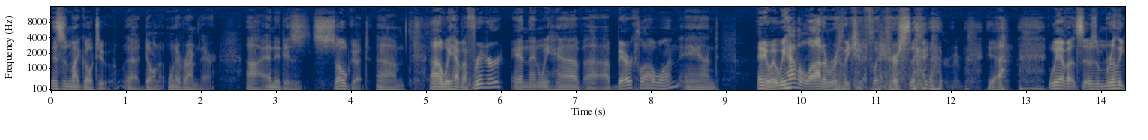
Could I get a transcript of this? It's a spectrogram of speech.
This is my go-to uh, donut whenever I'm there. Uh, and it is so good. Um, uh, we have a fritter, and then we have a bear claw one, and anyway, we have a lot of really good flavors. yeah, we have a, so some really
